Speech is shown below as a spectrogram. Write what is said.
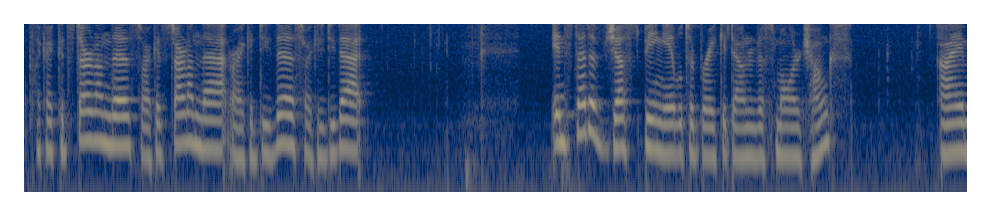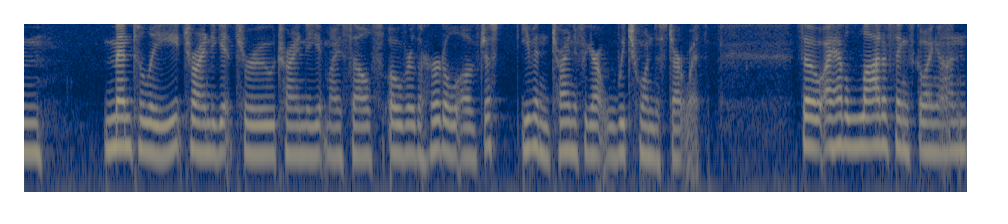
it's like I could start on this, or I could start on that, or I could do this, or I could do that. Instead of just being able to break it down into smaller chunks, I'm mentally trying to get through, trying to get myself over the hurdle of just even trying to figure out which one to start with. So I have a lot of things going on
